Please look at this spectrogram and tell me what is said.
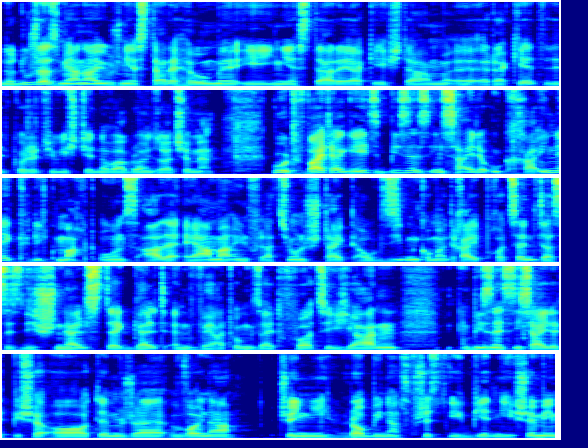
no duża zmiana, już nie stare hełmy i nie stare jakieś tam e, rakiety, tylko rzeczywiście nowa broń, zobaczymy. Gut, weiter geht's. Business Insider Ukraine Krieg macht uns alle ärmer. Inflation steigt auf 7,3%. Das ist die schnellste Geldentwertung seit 40 Jahren. Business Insider pisze o tym, że wojna czyni, robi nas wszystkich biedniejszymi.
